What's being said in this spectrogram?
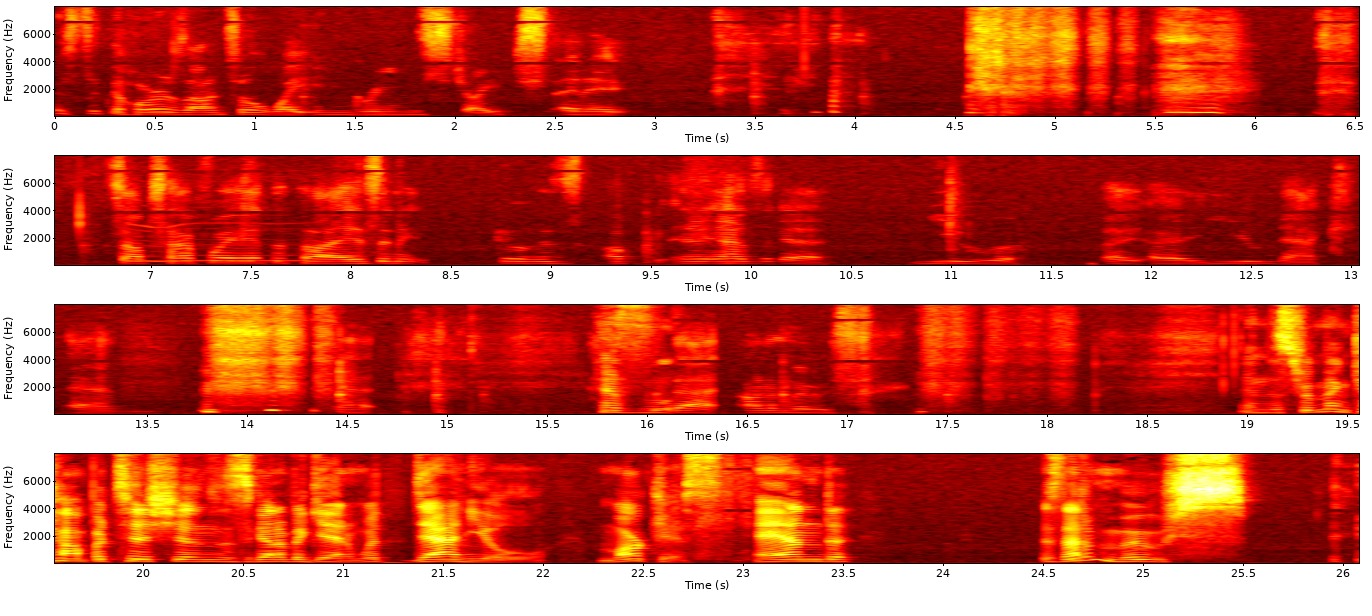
it's like the horizontal white and green stripes and it stops halfway at the thighs and it goes up and it has like a u a, a u neck and that, Has that on a moose and the swimming competition is gonna begin with Daniel, Marcus, and is that a moose?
